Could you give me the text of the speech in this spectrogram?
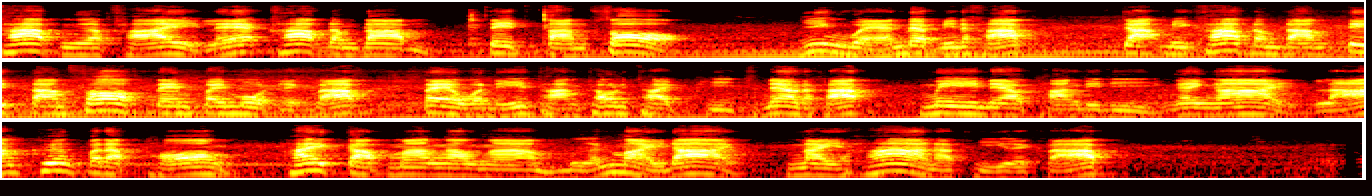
คราบเหงื่อใครและคราบดำๆติดตามซอกยิ่งแหวนแบบนี้นะครับ จะมีคราบดำๆติดตามซอกเต็มไปหมดเลยครับ แต่วันนี้ทางช่องนิทายพีชแนลนะครับ มีแนวทางดีๆ ง่ายๆ ล้างเครื่องประดับทอง ให้กลับมาเงางามเหมือนใหม่ได้ใน 5 นาทีเลยครับ โด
